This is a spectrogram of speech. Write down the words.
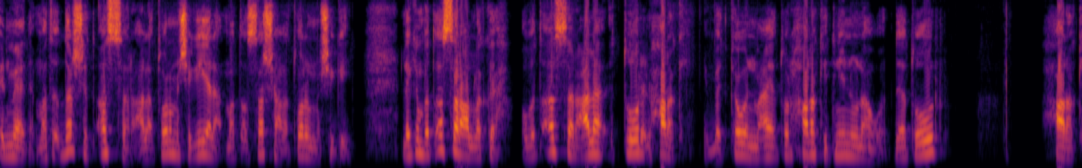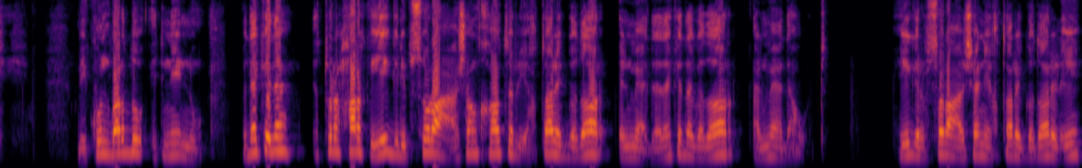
المعدة ما تقدرش تأثر على الأطوار المشيجية؟ لا ما تأثرش على الأطوار المشيجية، لكن بتأثر على اللقاحة وبتأثر على الطور الحركي، يبقى تكون معايا طور حركي اتنين نون أهوت، ده طور حركي بيكون برضو اتنين نون وده كده الطور الحركي يجري بسرعة عشان خاطر يخترق جدار المعدة. ده كده جدار المعدة أهوت. يجري بسرعة عشان يخترق جدار الإيه؟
